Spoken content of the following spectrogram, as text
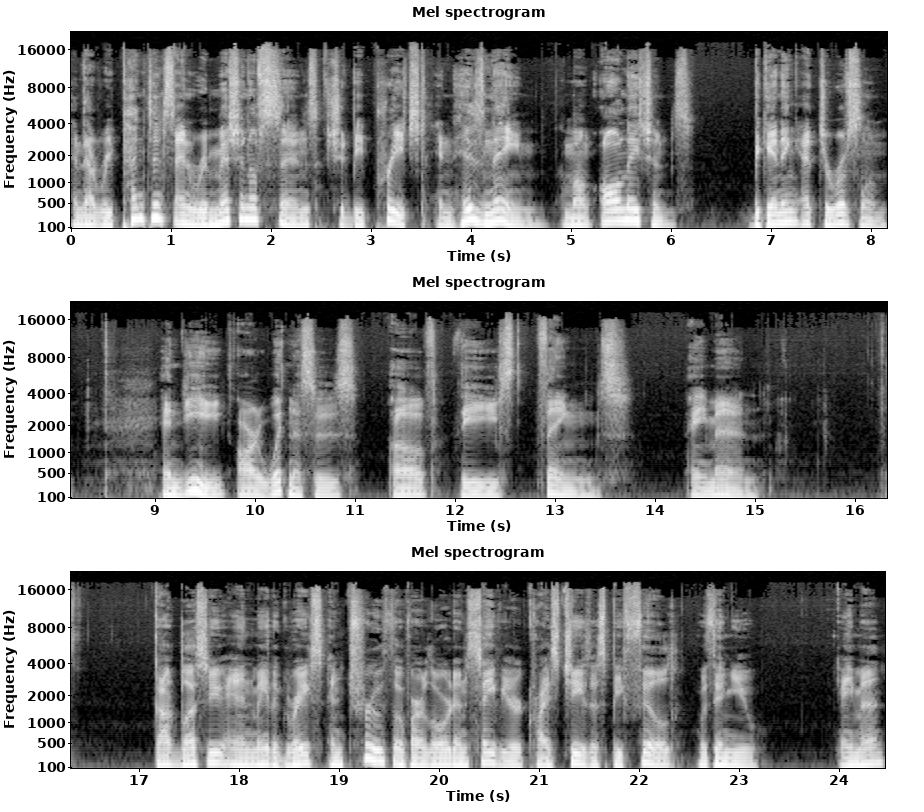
and that repentance and remission of sins should be preached in his name among all nations, beginning at Jerusalem. And ye are witnesses of these things. Amen. God bless you, and may the grace and truth of our Lord and Savior Christ Jesus be filled within you. Amen.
